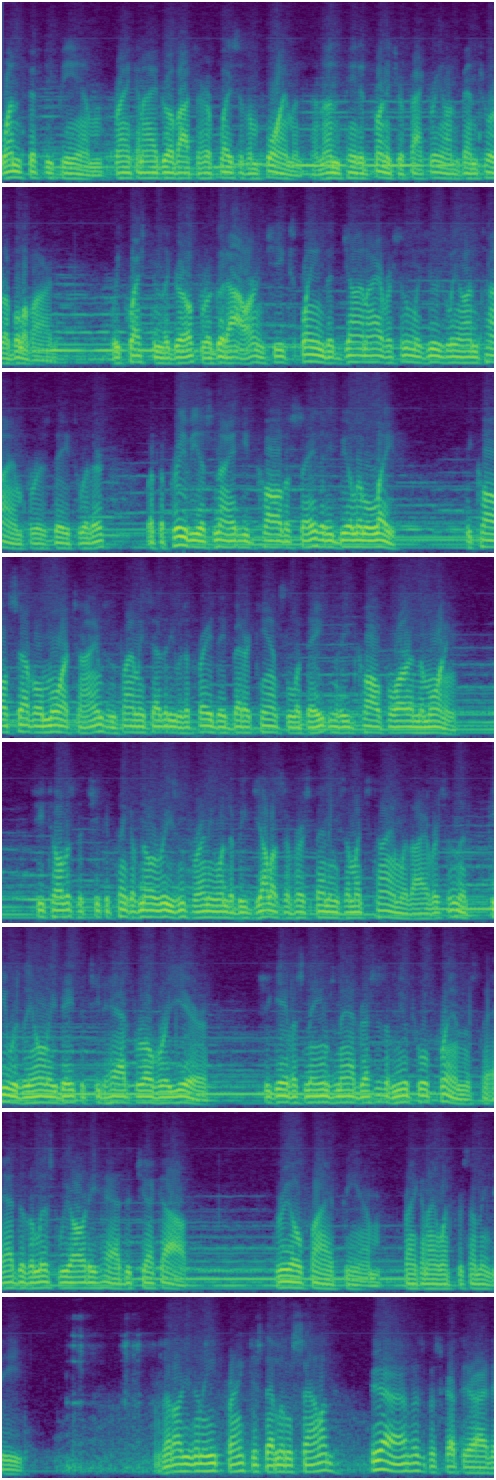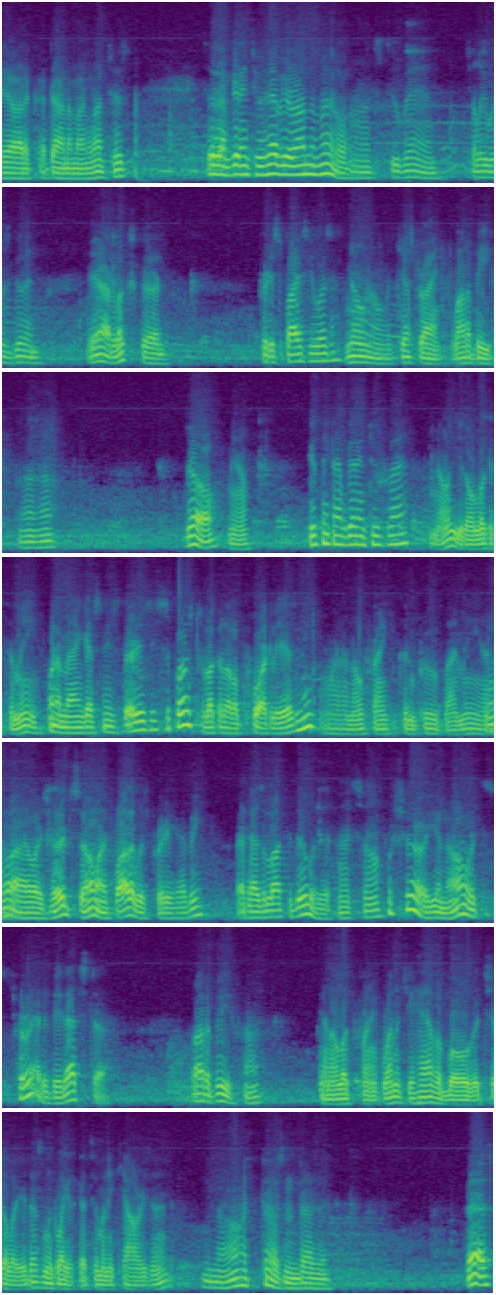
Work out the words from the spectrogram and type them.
1.50 p.m. Frank and I drove out to her place of employment, an unpainted furniture factory on Ventura Boulevard. We questioned the girl for a good hour, and she explained that John Iverson was usually on time for his dates with her, but the previous night he'd called to say that he'd be a little late. He called several more times and finally said that he was afraid they'd better cancel the date and that he'd call for her in the morning. She told us that she could think of no reason for anyone to be jealous of her spending so much time with Iverson, that he was the only date that she'd had for over a year. She gave us names and addresses of mutual friends to add to the list we already had to check out. 3.05 p.m. Frank and I went for something to eat. Is that all you're going to eat, Frank? Just that little salad? Yeah, Elizabeth's got the idea I ought to cut down on my lunches. Said I'm getting too heavy around the middle. Oh, that's too bad. Chili was good. Yeah, it looks good. Pretty spicy, was it? No, no, just right. A lot of beef. Uh huh. Joe, Yeah. You think I'm getting too fat? No, you don't look it to me. When a man gets in his 30s, he's supposed to look a little portly, isn't he? Oh, I don't know, Frank. You couldn't prove by me. I Well, I always heard so. My father was pretty heavy. That has a lot to do with it. That's so? Well, sure, you know, it's heredity, that stuff. A lot of beef, huh? Yeah, now look, Frank, why don't you have a bowl of the chili? It doesn't look like it's got too many calories in it. No, it doesn't, does it? Miss?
